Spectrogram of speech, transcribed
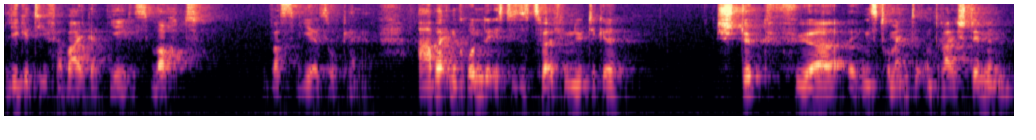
Ligetiv verweigert jedes Wort, was wir so kennen. Aber im Grunde ist dieses zwölfminütige Stück für Instrumente und drei Stimmen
